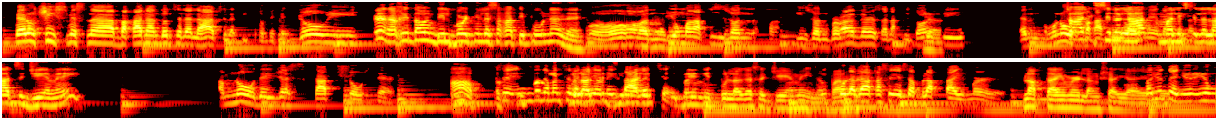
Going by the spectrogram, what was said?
Merong chismis na baka nandun sila lahat. Sila Tito Vic and Joey. Yeah, nakita ko yung billboard nila sa Katipunan eh. Oo. Mm. yung mga Kizon, Kizon brothers, anak ni Dolphy. And who knows, So, alis sila si lahat, umalis sila lahat sa GMA? Um, no, they just got shows there. Ah, Kasi hindi Pag naman sila GMA talents eh. Iba yung Itbulaga sa GMA, no? Itbulaga kasi is a black timer. block timer lang siya. Yeah, So yeah. yun din, yung, yung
